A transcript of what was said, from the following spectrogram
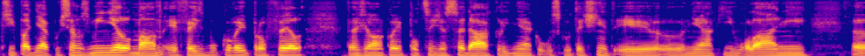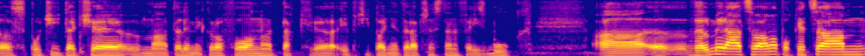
Případně, jak už jsem zmínil, mám i facebookový profil, takže mám takový pocit, že se dá klidně jako uskutečnit i e, nějaký volání z počítače, máte-li mikrofon, tak i případně teda přes ten Facebook. A velmi rád s váma pokecám,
